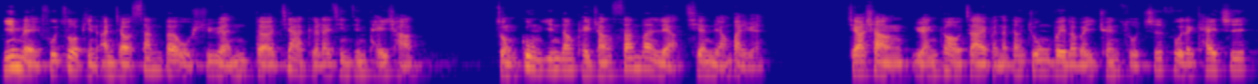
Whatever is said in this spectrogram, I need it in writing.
以每幅作品按照三百五十元的价格来进行赔偿，总共应当赔偿三万两千两百元。加上原告在本案当中为了维权所支付的开支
